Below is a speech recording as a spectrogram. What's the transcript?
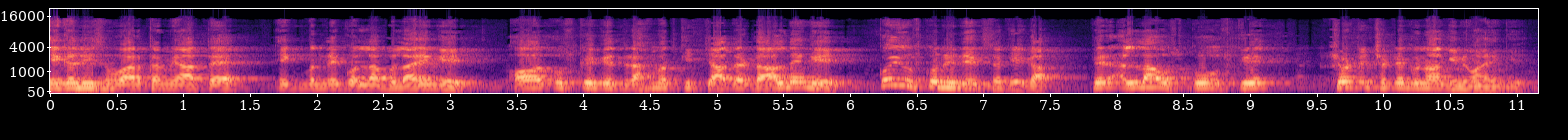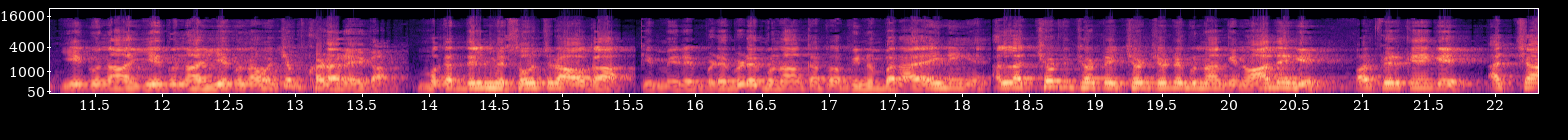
एक हदीस मुबारक में आता है, एक बंदे को अल्लाह बुलाएँगे और उसके गिर्द रहमत की चादर डाल देंगे, कोई उसको नहीं देख सकेगा। फिर अल्लाह उसको उसके छोटे छोटे गुनाह गिनवाएँगे। ये गुनाह ये गुनाह ये गुनाह, वो चुप खड़ा रहेगा। मगर दिल में सोच रहा होगा कि मेरे बड़े बड़े गुनाह का तो अभी नंबर आया ही नहीं है। अल्लाह छोटे छोटे छोटे छोटे गुनाह गिनवा देंगे और फिर कहेंगे अच्छा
